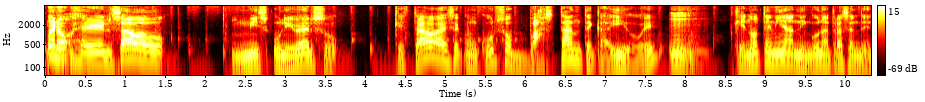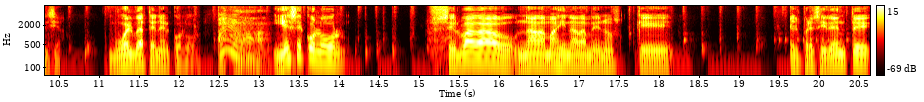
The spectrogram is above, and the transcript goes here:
Bueno, el sábado, Miss Universo, que estaba ese concurso bastante caído, ¿eh? Mm. que no tenía ninguna trascendencia, vuelve a tener color. Y ese color se lo ha dado nada más y nada menos que el presidente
